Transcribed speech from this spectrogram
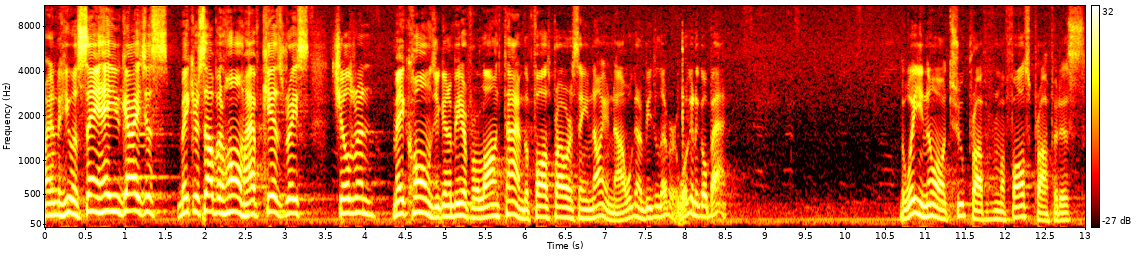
and he was saying, hey, you guys, just make yourself at home, have kids, raise children, make homes. You're going to be here for a long time. The false prophet was saying, no, you're not. We're going to be delivered. We're going to go back. The way you know a true prophet from a false prophet is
